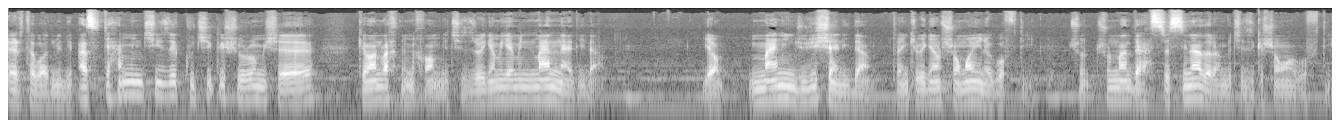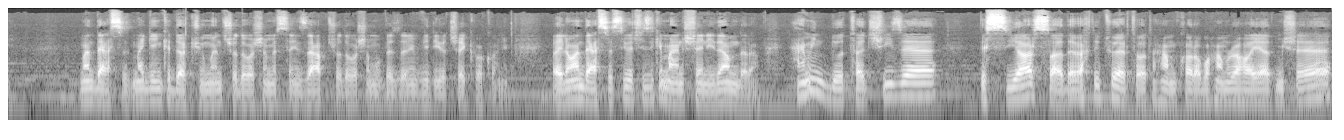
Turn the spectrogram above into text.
ارتباط میدیم. از که همین چیز کوچیک شروع میشه که من وقتی می‌خوام یه چیزی رو بگم میگم این من ندیدم یا من اینجوری شنیدم تا اینکه بگم شما اینو گفتی. چون, چون من دسترسی ندارم به چیزی که شما گفتی. من دست مگه اینکه document شده باشه مثل این ضبط شده باشه ما بذاریم ویدیو چک بکنیم. ولی من دسترسی به چیزی که من شنیدم دارم. همین دو تا چیز بسیار ساده وقتی تو ارتباط همکارا با هم رعایت میشه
